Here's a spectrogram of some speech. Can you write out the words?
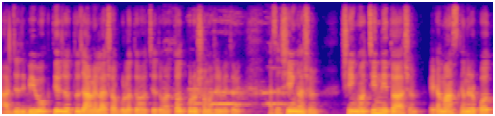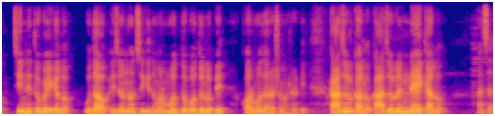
আর যদি বিভক্তির যত ঝামেলা সবগুলো তো হচ্ছে তোমার তৎপুরুষ সমাসের ভিতরে। আচ্ছা সিংহাসন। সিংহ চিহ্নিত আসন। এটা মাঝখানের পদ চিহ্নিত হয়ে গেল, উদাও। এই জন্য হচ্ছে কি, তোমার মধ্যপদলোপী কর্মধারা সমাস আর কি। কাজল কালো। কাজলের ন্যায় কালো। আচ্ছা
